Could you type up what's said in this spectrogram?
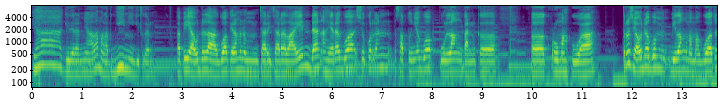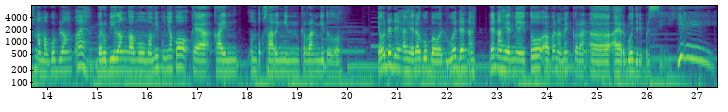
ya giliran nyala malah begini gitu kan. Tapi ya udahlah gue akhirnya mencari cara lain dan akhirnya gue syukur kan sabtunya gue pulang kan ke uh, rumah gue terus ya udah gue bilang ke mama gue terus mama gue bilang eh baru bilang kamu mami punya kok kayak kain untuk saringin keran gitu loh. Ya udah deh akhirnya gue bawa dua dan dan akhirnya itu apa namanya keran uh, air gue jadi bersih. Yeay.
